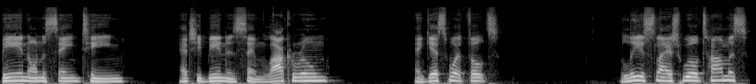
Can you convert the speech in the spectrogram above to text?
being on the same team, actually being in the same locker room. And guess what, folks? Lia slash Will Thomas,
